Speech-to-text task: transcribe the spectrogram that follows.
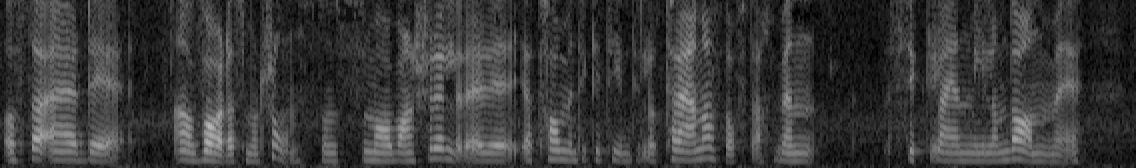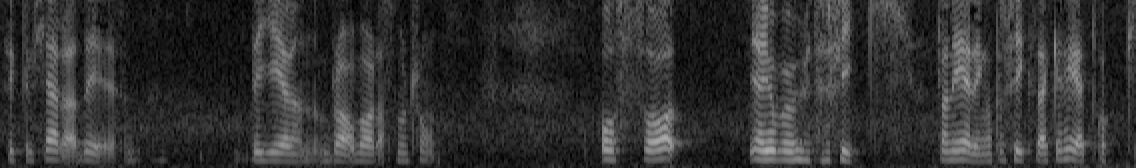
Och så är det ja, vardagsmotion. Som småbarnsförälder är det, jag tar mig inte tid till att träna så ofta men cykla en mil om dagen med cykelkärra det, det ger en bra vardagsmotion. Och så, jag jobbar med trafikplanering och trafiksäkerhet och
